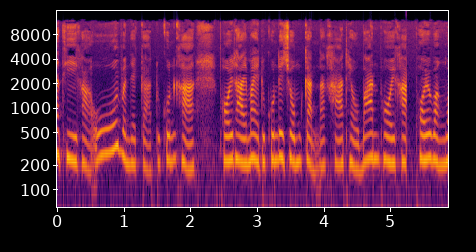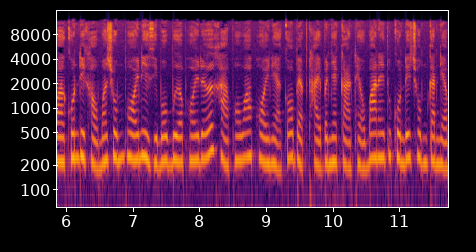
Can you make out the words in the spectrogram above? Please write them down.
นาทีค่ะ โอ้ยบรรยากาศทุกคนค่ะพลอยถ่ายใหม่ทุกคนได้ชมกันนะคะ แถวบ้านพลอยค่ะ พลอยหวังว่าคนที่เขามาชมพลอยนี่สิบ่เบื่อพลอยเด้อค่ะ เพราะว่าพลอยเนี่ยก็แบบถ่ายบรรยากาศแถวบ้านให้ทุกคนได้ชมกันเนี่ย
